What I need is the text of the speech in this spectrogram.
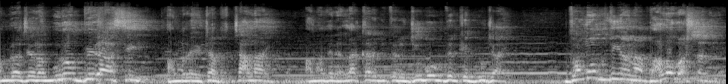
আমরা যারা মুরব্বীরা আছি, আমরা এটা চালাই। আমাদের এলাকার ভিতরে যুবকদেরকে বুঝাই। ধমক দিয়া না, ভালোবাসা দিয়ে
